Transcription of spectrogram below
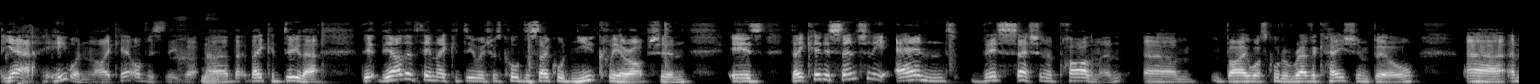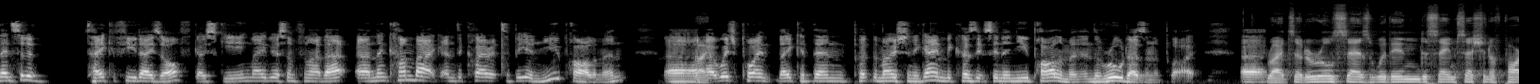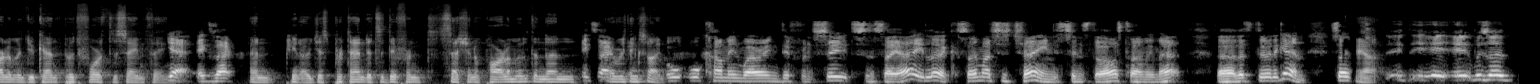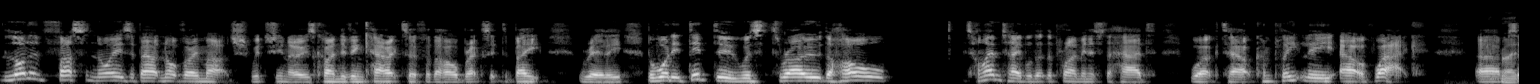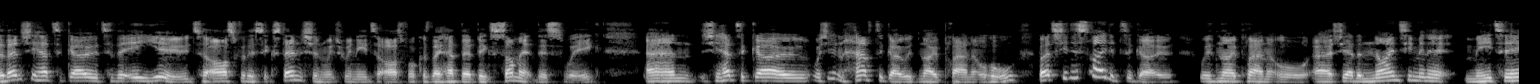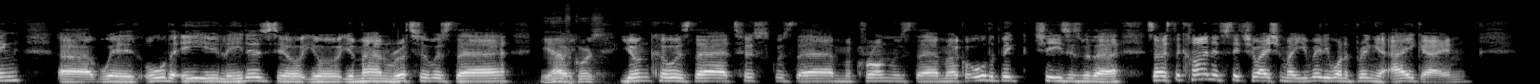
Yeah, he wouldn't like it, obviously, but, no. uh, but they could do that. The, the other thing they could do, which was called the so-called nuclear option, is they could essentially end this session of Parliament um, by what's called a revocation bill, uh, and then sort of take a few days off, go skiing maybe or something like that, and then come back and declare it to be a new Parliament. Uh, right. At which point they could then put the motion again because it's in a new parliament and the rule doesn't apply. Uh, right. So the rule says within the same session of parliament, you can't put forth the same thing. Yeah, exactly. And, you know, just pretend it's a different session of parliament and then exactly. everything's fine. All, all come in wearing different suits and say, hey, look, so much has changed since the last time we met. Uh, let's do it again. So yeah. it, it, it, was a lot of fuss and noise about not very much, which, you know, is kind of in character for the whole Brexit debate, really. But what it did do was throw the whole timetable that the Prime Minister had worked out completely out of whack. Um, right. So then she had to go to the EU to ask for this extension, which we need to ask for because they had their big summit this week. And she had to go, well, she didn't have to go with no plan at all, but she decided to go with no plan at all. Uh, she had a 90 minute meeting, uh, with all the EU leaders. Your, your, your man Rutte was there. Yeah, uh, of course. Juncker was there. Tusk was there. Macron was there. Merkel, all the big cheeses were there. So it's the kind of situation where you really want to bring your A game.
